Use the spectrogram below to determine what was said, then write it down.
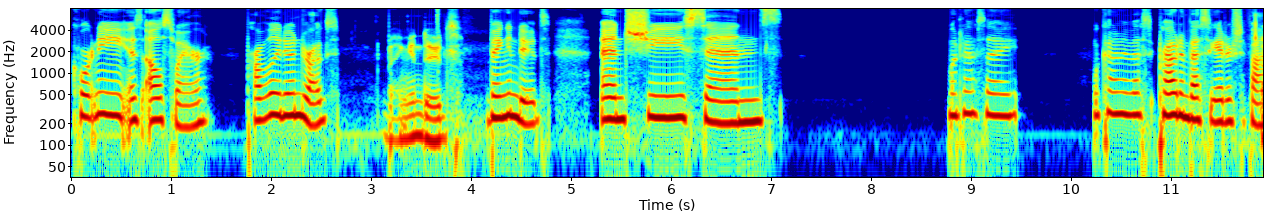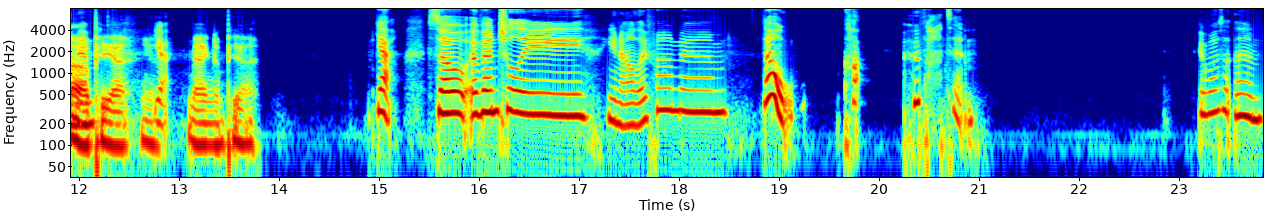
Courtney is elsewhere, probably doing drugs. Banging dudes. banging dudes, and she sends. What did I say? What kind of invest- private investigators to find Oh, him? PI. Yeah. Yeah. Magnum PI. Yeah. So eventually, you know, they found him. No, co- who finds him? It wasn't them.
